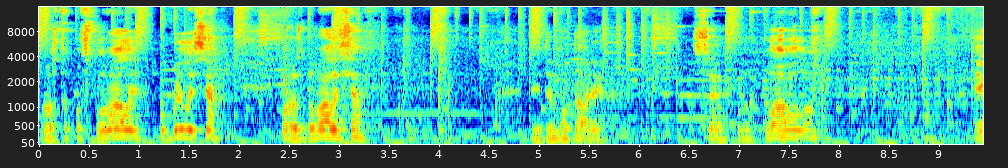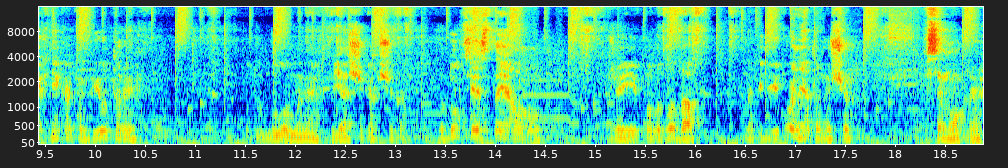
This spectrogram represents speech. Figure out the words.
просто повспливали, побилися, порозбивалися. Йдемо далі. Все плавало. Техніка, комп'ютери. Тут було в мене в ящиках ще там продукція стояла, ну, вже її повикладав на підвіконня, тому що все мокре.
